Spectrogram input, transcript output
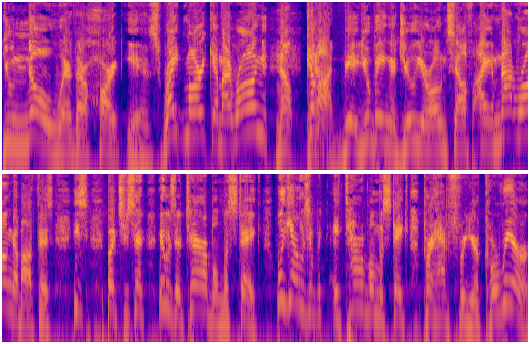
you know where their heart is, right, Mark? Am I wrong? No, Come on, you being a Jew, your own self. I am not wrong about this. He's, but she said it was a terrible mistake. Well, yeah, it was a, a terrible mistake, perhaps for your career,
